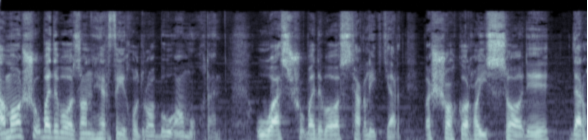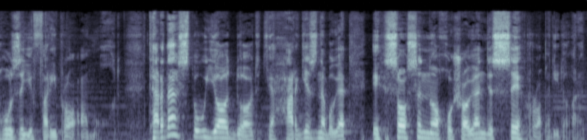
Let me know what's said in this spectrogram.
اما شعبد بازان حرفه خود را به او آموختند. او از شعبد باز تقلید کرد و شاهکارهای ساده در حوزه فریب را آموخت. تردست به او یاد داد که هرگز نباید احساس ناخوشایند سحر را پدید آورد.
